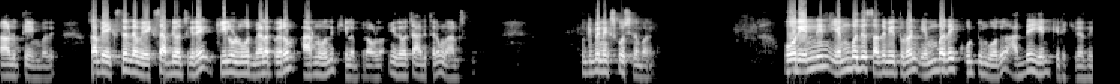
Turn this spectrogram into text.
நானூற்றி ஐம்பது. ஸோ அப்போ எக்ஸ் இந்த எக்ஸ் அப்படியே வச்சுக்கிறேன். கீழே உள்ள நூறு மேலே போயிடும் அறுநூறு வந்து கீழே போயிடும் அவ்வளோ இதை வச்சு அடிச்சாலும் உங்களுக்கு ஆன்சர் ஓகே இப்போ நெக்ஸ்ட் கொஸ்டின் பாருங்க. ஒரு எண்ணின் எண்பது சதவீதத்துடன் எண்பதை கூட்டும் போது அதே எண் கிடைக்கிறது.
